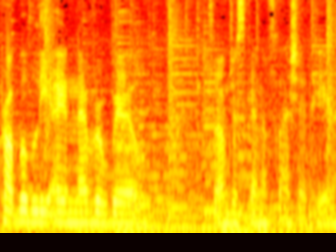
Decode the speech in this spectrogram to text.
probably I never will. So I'm just gonna flash it here.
